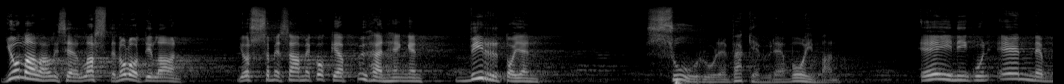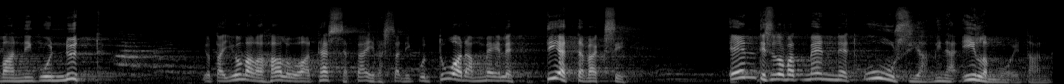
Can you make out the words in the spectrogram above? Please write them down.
Jumalalliseen lasten olotilaan, jossa me saamme kokea pyhän hengen virtojen suuruuden, väkevyyden ja voiman. Ei niin kuin ennen, vaan niin kuin nyt, jota Jumala haluaa tässä päivässä niin kuin tuoda meille tiettäväksi. Entiset ovat menneet uusia, minä ilmoitan,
